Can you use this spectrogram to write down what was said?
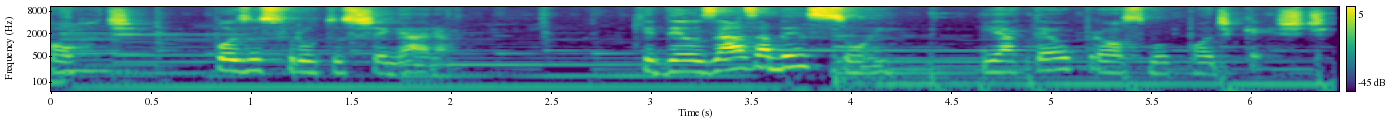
forte, pois os frutos chegarão. Que Deus as abençoe e até o próximo podcast.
